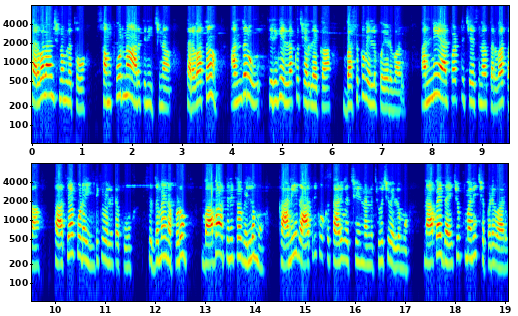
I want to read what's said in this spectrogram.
సర్వలాంఛనములతో సంపూర్ణ ఆరతిని ఇచ్చిన తర్వాత అందరూ తిరిగి ఇళ్ళకు చెల్లలేక బసకు వెళ్ళిపోయాడు వారు. అన్ని ఏర్పాట్లు చేసిన తర్వాత తాత్యా కూడా ఇంటికి వెళ్ళుటకు సిద్ధమైనప్పుడు బాబా అతనితో వెళ్ళుము. కానీ రాత్రికి ఒకసారి వచ్చి నన్ను చూచి వెళ్ళుము. నాపై దయచూపమని చెప్పడేవారు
